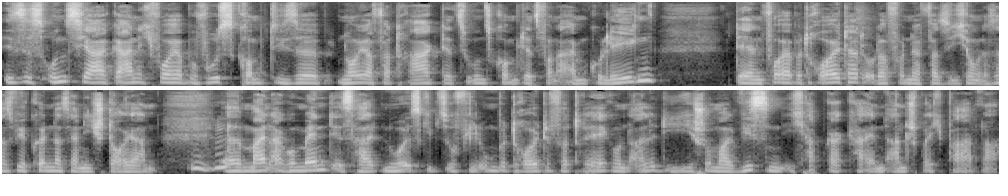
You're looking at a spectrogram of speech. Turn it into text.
ist es uns ja gar nicht vorher bewusst, kommt dieser neuer Vertrag, der zu uns kommt, jetzt von einem Kollegen der ihn vorher betreut hat oder von der Versicherung. Das heißt, wir können das ja nicht steuern. Mhm. Äh, mein Argument ist halt nur, es gibt so viel unbetreute Verträge und alle, die schon mal wissen, ich habe gar keinen Ansprechpartner,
